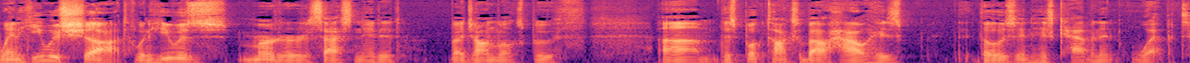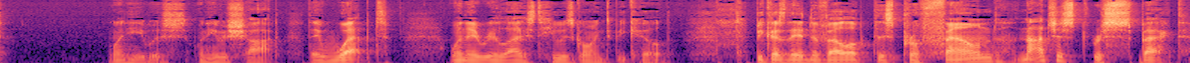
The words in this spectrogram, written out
when he was shot, when he was murdered, assassinated by John Wilkes Booth, um, this book talks about how his those in his cabinet wept when he was when he was shot. They wept when they realized he was going to be killed because they had developed this profound not just respect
